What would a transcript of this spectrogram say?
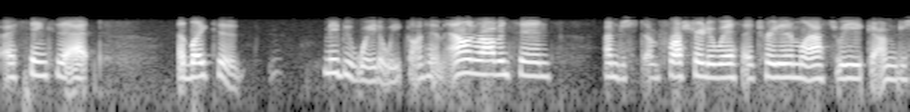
I think that I'd like to maybe wait a week on him. Allen Robinson, I'm just I'm frustrated with. I traded him last week. I'm just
